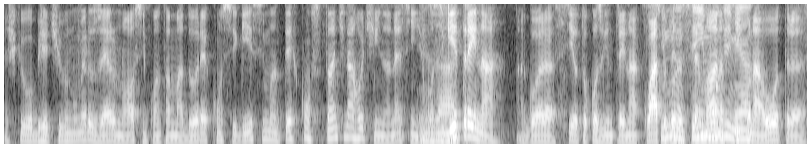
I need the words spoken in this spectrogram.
Acho que o objetivo número zero nosso, enquanto amador, é conseguir se manter constante na rotina, né? Assim, de Exato. conseguir treinar. Agora, se eu tô conseguindo treinar quatro Se vezes a semana, cinco na outra,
